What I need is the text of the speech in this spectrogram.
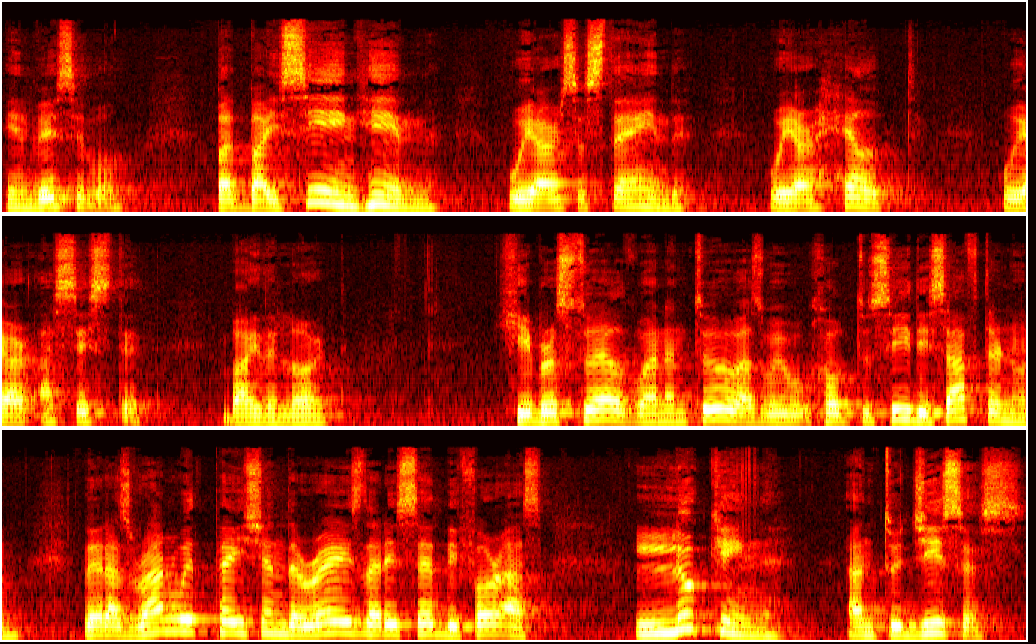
invisible. But by seeing Him, we are sustained, we are helped, we are assisted by the Lord. Hebrews 12, 1 and 2, as we hope to see this afternoon let us run with patience the race that is set before us, looking unto Jesus,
